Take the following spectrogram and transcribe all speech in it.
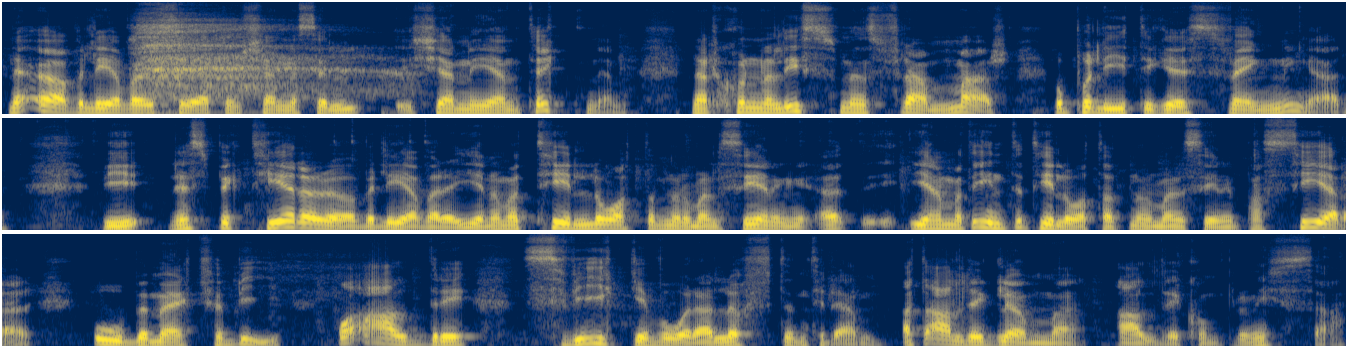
när överlevare säger att de känner, sig, känner igen tecknen. Nationalismens frammarsch och politikers svängningar. Vi respekterar överlevare genom att, tillåta normalisering, eh, genom att inte tillåta att normalisering passerar obemärkt förbi och aldrig sviker våra löften till dem. Att aldrig glömma, aldrig kompromissa.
